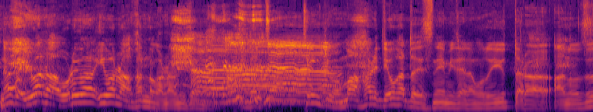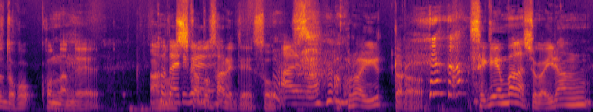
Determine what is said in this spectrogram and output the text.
なんか言わな俺が言わなあかんのかなみたいな。天気もまあ晴れてよかったですねみたいなこと言ったらあのずっとここんなんであの仕方されてそう。あこれは言ったら世間話とかいらん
